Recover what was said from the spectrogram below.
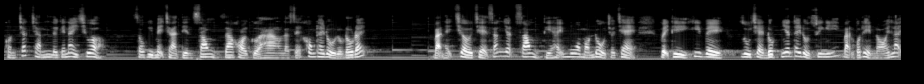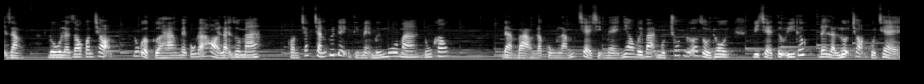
Con chắc chắn lấy cái này chưa? Sau khi mẹ trả tiền xong, ra khỏi cửa hàng là sẽ không thay đổi được đâu đấy. Bạn hãy chờ trẻ xác nhận xong thì hãy mua món đồ cho trẻ. Vậy thì khi về, dù trẻ đột nhiên thay đổi suy nghĩ, bạn có thể nói lại rằng đồ là do con chọn, lúc ở cửa hàng mẹ cũng đã hỏi lại rồi mà. Còn chắc chắn quyết định thì mẹ mới mua mà, đúng không? Đảm bảo là cùng lắm trẻ chỉ mè nhau với bạn một chút nữa rồi thôi Vì trẻ tự ý thức đây là lựa chọn của trẻ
